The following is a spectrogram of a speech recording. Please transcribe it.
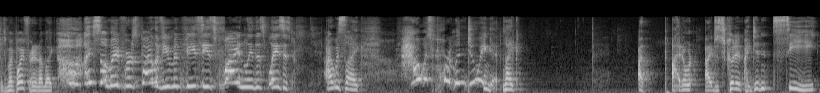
with my boyfriend and I'm like, oh, I saw my first pile of human feces. Finally, this place is. I was like, how is Portland doing it? Like, I, don't I just couldn't I didn't see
